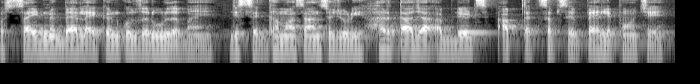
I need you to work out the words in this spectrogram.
और साइड में बेल आइकन को ज़रूर दबाएँ, जिससे घमासान से जुड़ी हर ताज़ा अपडेट्स आप तक सबसे पहले पहुँचें।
